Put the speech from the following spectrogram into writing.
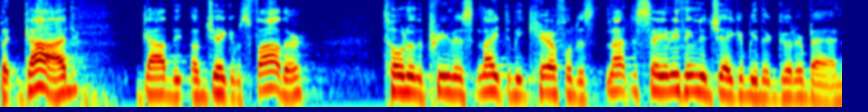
But God, God of Jacob's father, told him the previous night to be careful to, not to say anything to Jacob, either good or bad.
